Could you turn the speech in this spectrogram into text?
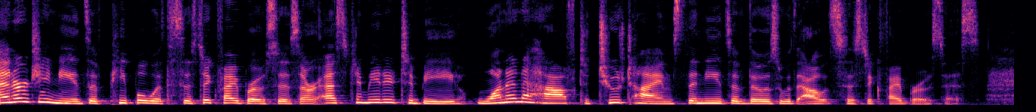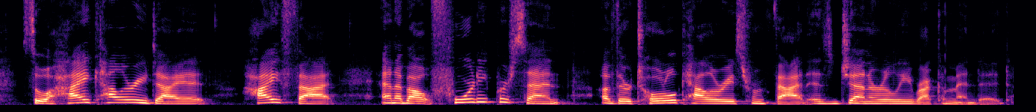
energy needs of people with cystic fibrosis are estimated to be one and a half to two times the needs of those without cystic fibrosis. So a high calorie diet, high fat, and about 40% of their total calories from fat is generally recommended.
